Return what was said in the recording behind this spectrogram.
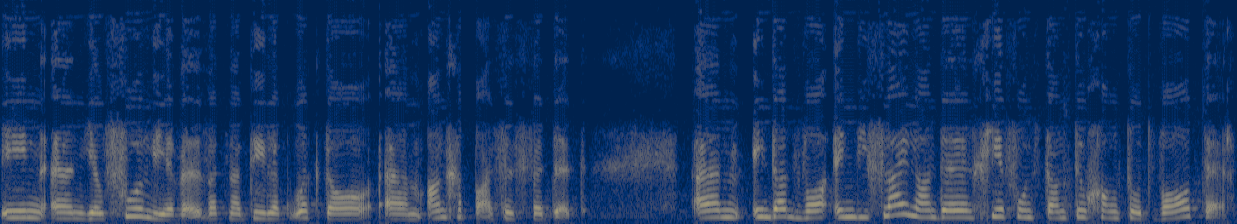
En in jou voorlewe wat natuurlik ook daar ehm um, aangepas is vir dit. Ehm um, en dan waar in die vlei lande gee ons dan toegang tot water.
